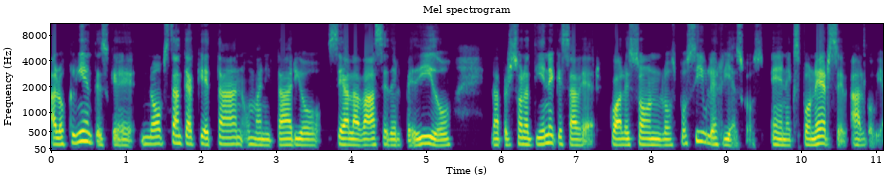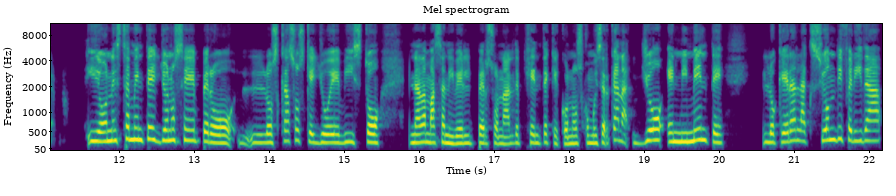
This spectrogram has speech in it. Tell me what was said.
a los clientes que no obstante a qué tan humanitario sea la base del pedido, la persona tiene que saber cuáles son los posibles riesgos en exponerse al gobierno. Y honestamente, yo no sé, pero los casos que yo he visto, nada más a nivel personal de gente que conozco muy cercana, yo en mi mente lo que era la acción diferida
